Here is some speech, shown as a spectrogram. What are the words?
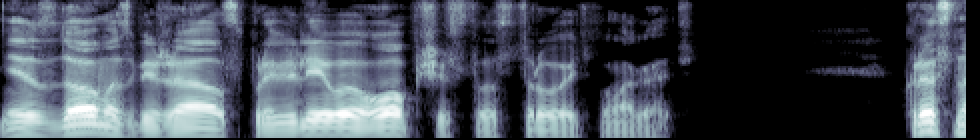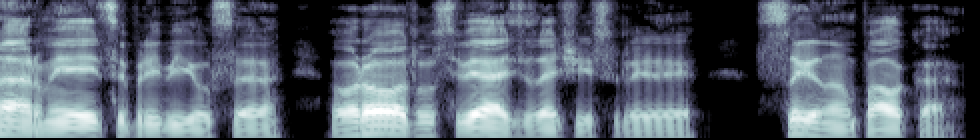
Из дома сбежал, справедливое общество строить помогать. Красноармейцы прибился, в роту связи зачислили, сыном полка.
